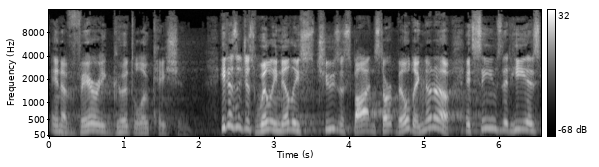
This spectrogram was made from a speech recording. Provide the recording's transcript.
in a very good location. He doesn't just willy nilly choose a spot and start building. No, no, no. It seems that he is,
